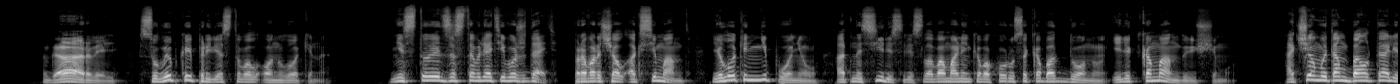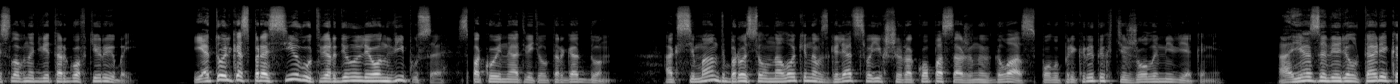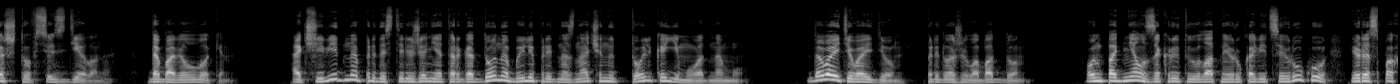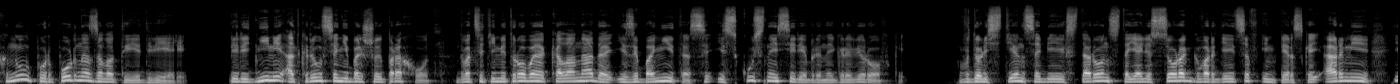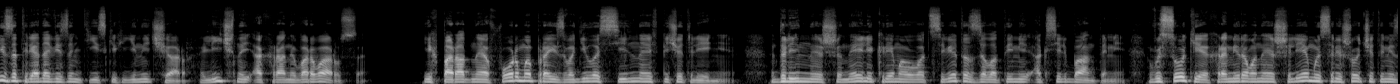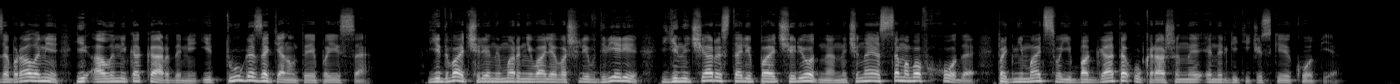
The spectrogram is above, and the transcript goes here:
«Гарвель!» — с улыбкой приветствовал он Локина. «Не стоит заставлять его ждать», – проворчал Оксимант, и Локин не понял, относились ли слова маленького Хоруса к Абаддону или к командующему. «О чем вы там болтали, словно две торговки рыбой?» «Я только спросил, утвердил ли он Випуса», – спокойно ответил Таргаддон. Оксимант бросил на Локина взгляд своих широко посаженных глаз, полуприкрытых тяжелыми веками. «А я заверил Тарика, что все сделано», – добавил Локин. Очевидно, предостережения Таргадона были предназначены только ему одному. «Давайте войдем», — предложил Абаддон. Он поднял закрытую латной рукавицей руку и распахнул пурпурно-золотые двери. Перед ними открылся небольшой проход, двадцатиметровая колоннада из эбонита с искусной серебряной гравировкой. Вдоль стен с обеих сторон стояли 40 гвардейцев имперской армии из отряда византийских янычар, личной охраны Варваруса. Их парадная форма производила сильное впечатление. Длинные шинели кремового цвета с золотыми аксельбантами, высокие хромированные шлемы с решетчатыми забралами и алыми кокардами и туго затянутые пояса. Едва члены Марневаля вошли в двери, янычары стали поочередно, начиная с самого входа, поднимать свои богато украшенные энергетические копья.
